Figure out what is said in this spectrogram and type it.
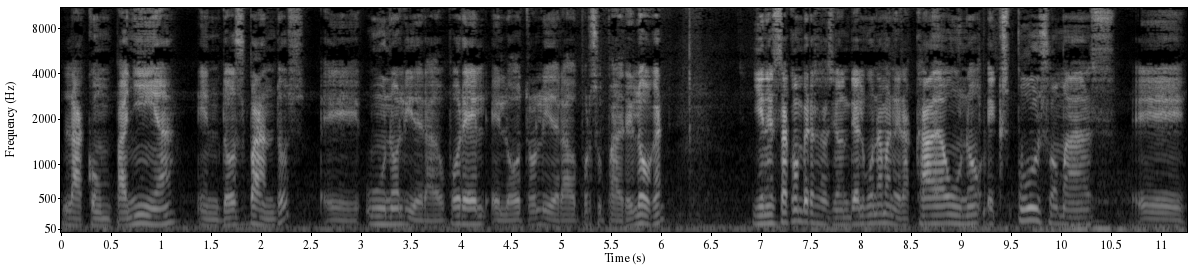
la compañía en dos bandos, eh, uno liderado por él, el otro liderado por su padre Logan. Y en esta conversación de alguna manera cada uno expuso más eh,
